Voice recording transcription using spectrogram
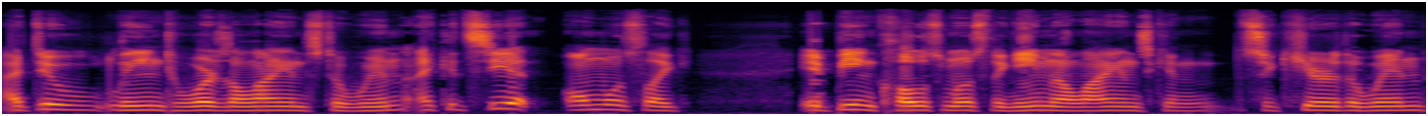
I do lean towards the Lions to win. I could see it almost like it being close most of the game. The Lions can secure the win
